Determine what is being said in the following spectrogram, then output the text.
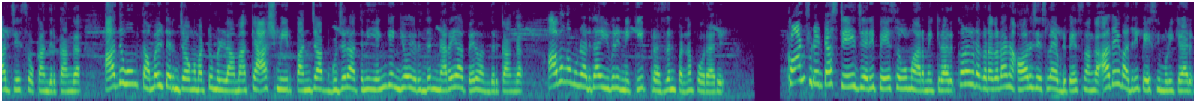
ஆர்ஜேஸ் உட்காந்துருக்காங்க அதுவும் தமிழ் தெரிஞ்சவங்க மட்டும் இல்லாமல் காஷ்மீர் பஞ்சாப் குஜராத்னு எங்கெங்கேயோ இருந்து நிறையா பேர் வந்திருக்காங்க. அவங்க முன்னாடி தான் இவர் இன்னைக்கு ப்ரெசென்ட் பண்ண போகிறாரு கான்ஃபிடென்ட்டாக ஸ்டேஜ் ஏறி பேசவும் ஆரம்பிக்கிறாரு. கட கட கட ஆர்ஜேஸ்லாம் எப்படி பேசுவாங்க? அதே மாதிரி பேசி முடிக்கிறாரு.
